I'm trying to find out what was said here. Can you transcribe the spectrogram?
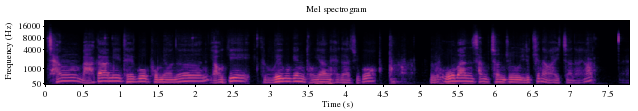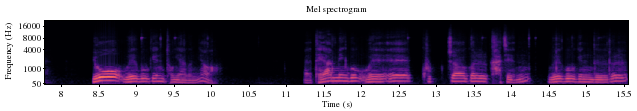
장 마감이 되고 보면은 여기 그 외국인 동향 해가지고 그 5만 3천 주 이렇게 나와 있잖아요. 네. 요 외국인 동향은요. 네, 대한민국 외에 국적을 가진 외국인들을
